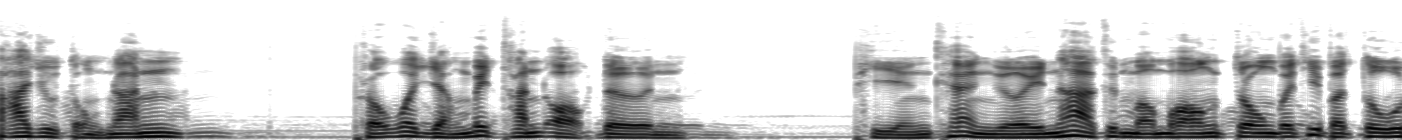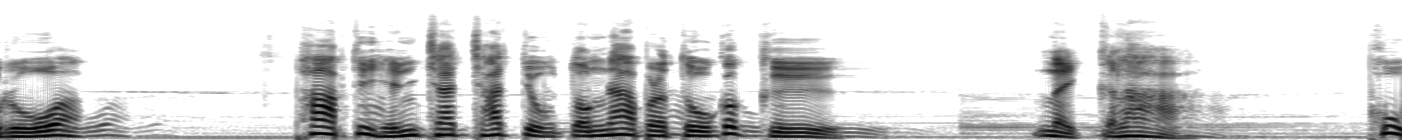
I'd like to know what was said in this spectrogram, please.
ตายอยู่ตรงนั้น เพราะว่ายังไม่ทันออกเดิน เพียงแค่เงยหน้าขึ้นมามองตรงไปที่ประตูรั้ว ภาพที่เห็นชัดๆอยู่ตรงหน้าประตูก็คือ ในกล้า ผู้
